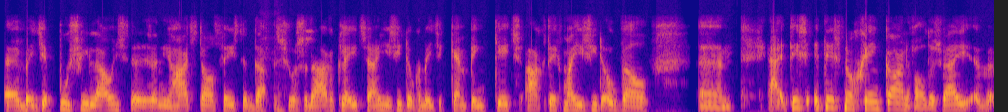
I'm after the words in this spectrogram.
Een beetje pushy lounge. Er zijn die hardstyle feesten zoals ze daar verkleed zijn. Je ziet ook een beetje camping kids-achtig. Maar je ziet ook wel... ehm, ja, het is, het is nog geen carnaval. Dus wij... eh,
